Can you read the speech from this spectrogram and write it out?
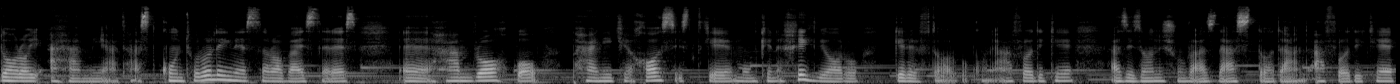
دارای اهمیت هست. کنترل این استراب و استرس همراه با پنیک خاصی است که ممکنه خیلی ها رو گرفتار بکنه. افرادی که عزیزانشون رو از دست دادند افرادی که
